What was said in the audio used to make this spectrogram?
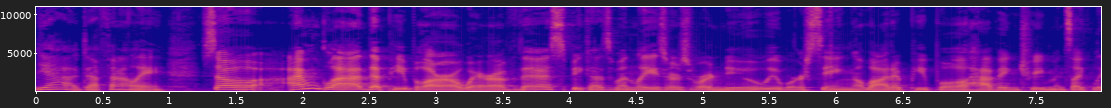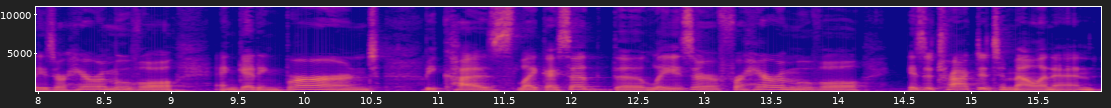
Yeah, definitely. So I'm glad that people are aware of this because when lasers were new, we were seeing a lot of people having treatments like laser hair removal and getting burned because, like I said, the laser for hair removal is attracted to melanin.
